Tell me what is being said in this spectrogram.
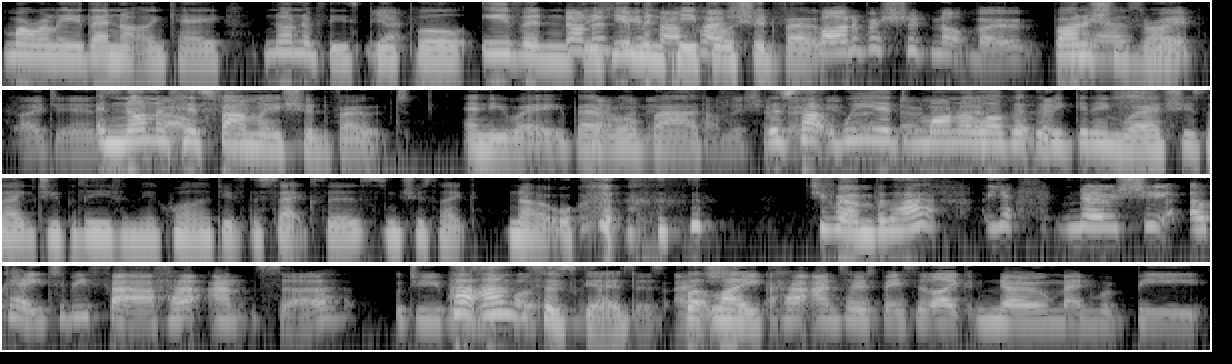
morally they're not okay. None of these people, even None the human people, should vote. Barnabas should not vote. Barnabas should vote. Ideas and none of his family women. should vote anyway. They're No all one in his bad. There's that either. weird No, no, no. monologue at the beginning where she's like, "Do you believe in the equality of the sexes?" And she's like, "No." Do you remember that? Yeah, no, she. Okay, to be fair, her answer. Do you Her believe in equality answer's good, sexes? but, she- like- her answer is basically like, no, men would be.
